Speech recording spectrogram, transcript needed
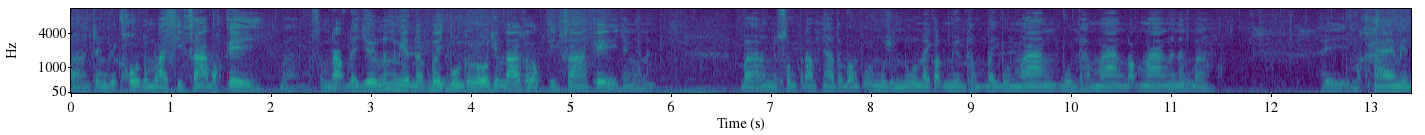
បាទអញ្ចឹងវាខូចតម្លៃទីផ្សាររបស់គេបាទសម្រាប់ដែលយើងនឹងមានតែ3 4គីឡូយើងដើរក្លុកទីផ្សារគេអញ្ចឹងណាបាទខ្ញុំសូមផ្ដាំផ្ញើទៅបងប្អូនមួយចំនួនដែលគាត់មានត្រឹម3 4ម៉ាង4 5ម៉ាង10ម៉ាងហ្នឹងបាទហើយមួយខែមាន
